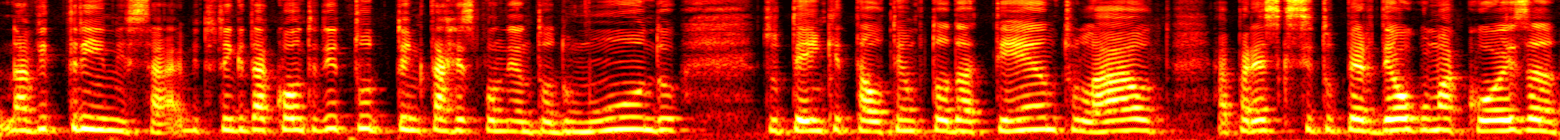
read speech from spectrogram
na vitrine, sabe? Tu tem que dar conta de tudo, tem que estar tá respondendo todo mundo, tu tem que estar tá o tempo todo atento lá. Parece que se tu perdeu alguma coisa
